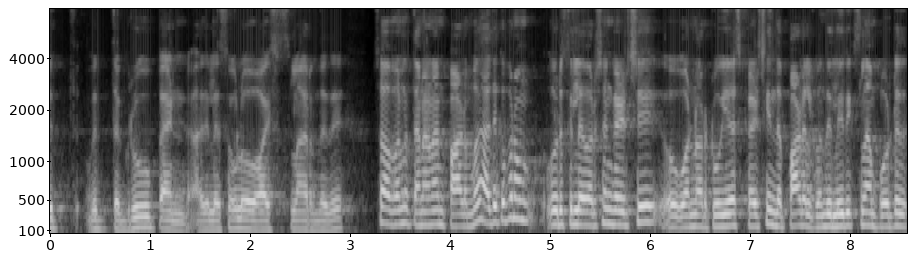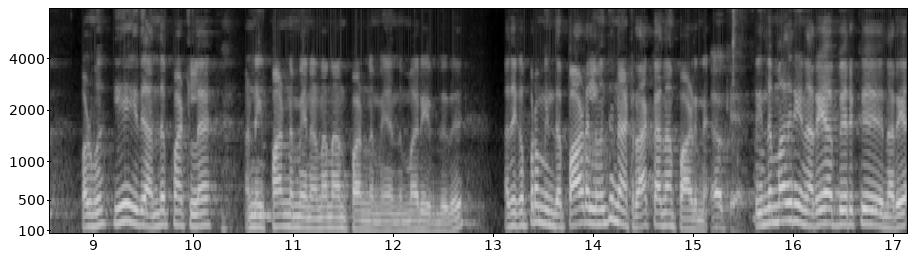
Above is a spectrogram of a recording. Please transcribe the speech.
வித் வித் குரூப் அண்ட் அதில் சோலோ வாய்ஸ்லாம் இருந்தது. ஸோ அவெல்லாம் தனனான் பாடும்போது அதுக்கப்புறம் ஒரு சில வருஷம் கழிச்சு ஒன் ஆர் டூ இயர்ஸ் கழிச்சு இந்த பாடலுக்கு வந்து லிரிக்ஸ்லாம் போட்டு பாடும்போது ஏ இது அந்த பாட்டில்? அன்னைக்கு பாடினமே நனனான் பாடினமே அந்த மாதிரி இருந்தது. அதுக்கப்புறம் இந்த பாடல் வந்து நான் ட்ராக்காக தான் பாடினேன். ஓகே இந்த மாதிரி நிறைய பேருக்கு நிறைய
